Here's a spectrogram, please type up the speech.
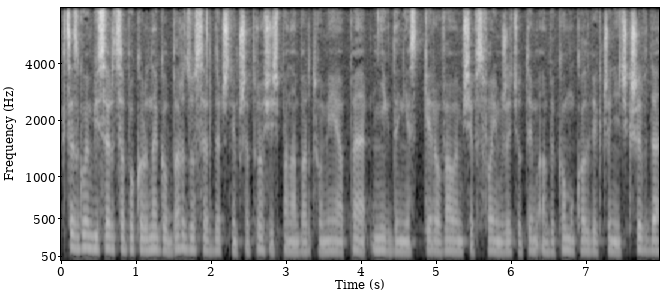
Chcę z głębi serca pokornego bardzo serdecznie przeprosić pana Bartłomieja P. Nigdy nie skierowałem się w swoim życiu tym, aby komukolwiek czynić krzywdę,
